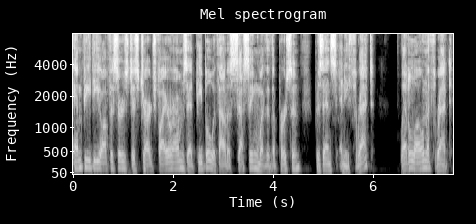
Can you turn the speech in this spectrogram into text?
MPD officers discharge firearms at people without assessing whether the person presents any threat, let alone a threat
